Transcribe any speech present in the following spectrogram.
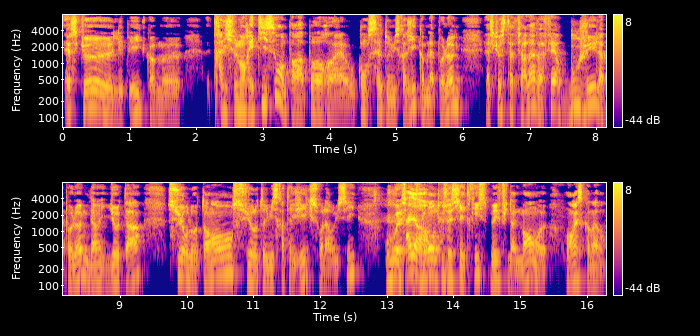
est-ce que les pays comme traditionnellement réticents par rapport au concept de stratégique comme la Pologne. Est-ce que cette affaire-là va faire bouger la Pologne d'un iota sur l'OTAN, sur l'autonomie stratégique, sur la Russie? Ou est-ce qu'ils diront tout ceci est triste, mais finalement, euh, on reste comme avant?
